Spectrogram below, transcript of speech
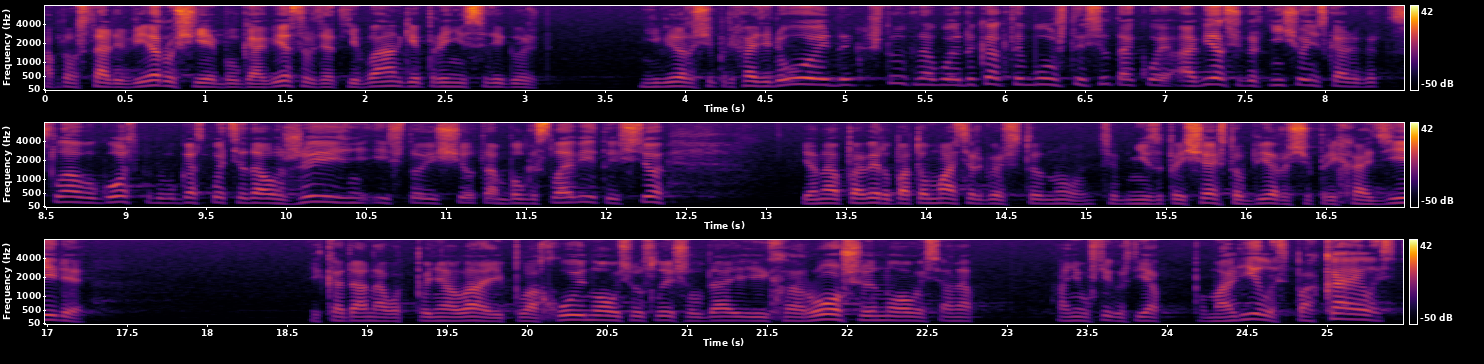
А потом стали верующие, благовествовать, от Евангелия принесли, говорит, неверующие приходили, ой, да что к тобой, да как ты будешь, ты все такое. А верующие, говорит, ничего не сказали, говорит, слава Господу, Господь тебе дал жизнь, и что еще там благословит, и все. И она поверила, потом мастер говорит, что ну, ты не запрещай, чтобы верующие приходили, И когда она вот поняла и плохую новость услышала, да, и хорошую новость, она, они ушли, говорят, я помолилась, покаялась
